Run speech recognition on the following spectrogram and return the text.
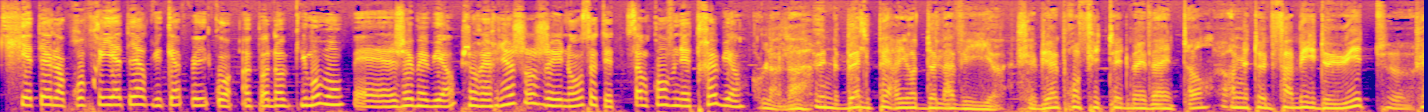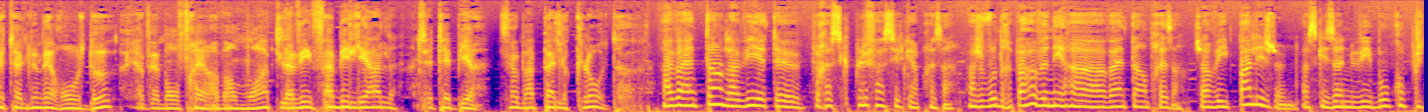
qui était la propriétaire du café, quoi, pendant un petit moment. Mais j'aimais bien. J'aurais rien changé, non, c'était ça me convenait très bien. Oh là là, une belle période de la vie. J'ai bien profité de mes 20 ans. On était une famille de 8. J'étais le numéro 2. Il y avait mon frère avant moi. La vie familiale, c'était bien. Je m'appelle Claude. À 20 ans, la vie était presque plus facile qu'à présent. Moi, je voudrais pas revenir à 20 ans présent. J'envie pas les jeunes parce qu'ils ont une vie beaucoup plus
